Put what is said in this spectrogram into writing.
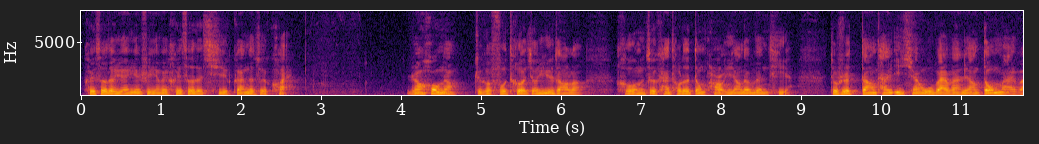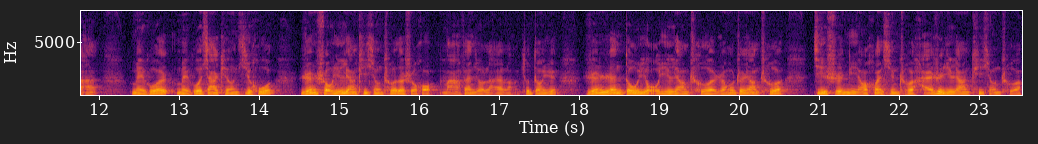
黑色的原因是因为黑色的漆干得最快。然后呢，这个福特就遇到了和我们最开头的灯泡一样的问题。就是当它一千五百万辆都卖完，美国美国家庭几乎人手一辆 T 型车的时候，麻烦就来了，就等于人人都有一辆车，然后这辆车即使你要换新车，还是一辆 T 型车，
